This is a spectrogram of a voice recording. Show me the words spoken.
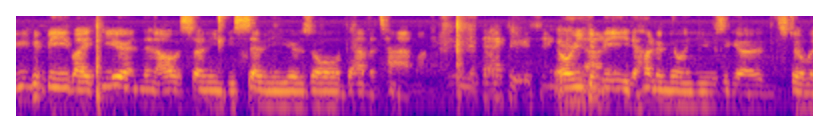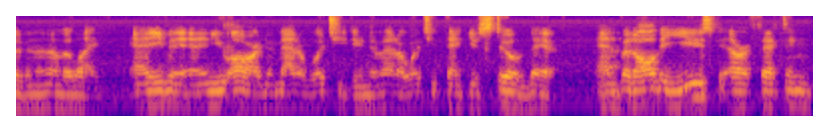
you could be like here, and then all of a sudden you'd be 70 years old down the timeline, And the fact that you're thinking or you could be 100 million years ago still living another life, and even and you are no matter what you do, no matter what you think, you're still there. And but all the yous are affecting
